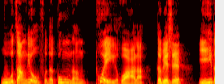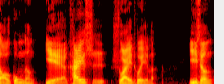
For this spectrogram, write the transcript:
五脏六腑的功能退化了，特别是胰岛功能也开始衰退了。医生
